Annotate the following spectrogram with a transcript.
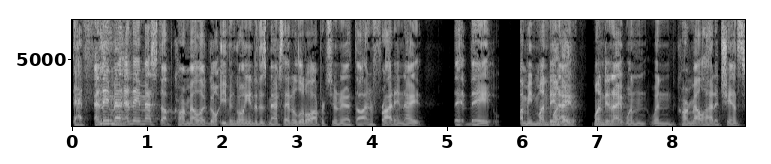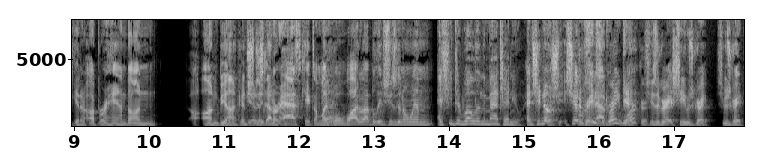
that. And they met, and they messed up Carmella. Go, even going into this match, they had a little opportunity. I thought, and Friday night, they, they I mean Monday, Monday. night, Monday night when when Carmella had a chance to get an upper hand on Uh, on Bianca, and she just got her ass kicked. I'm like, well, why do I believe she's going to win? and she did well in the match anyway. And she no, she, she had a Oh, great she's a great Yeah, worker. She's a great. She was great. She was great.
